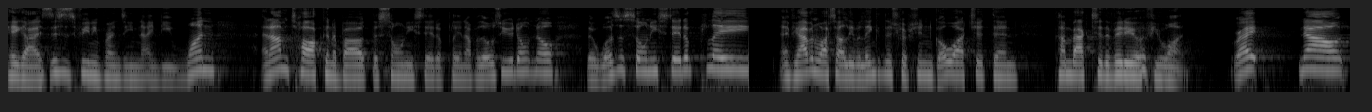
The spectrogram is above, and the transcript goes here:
Hey guys, this is Feeding Frenzy 91, and I'm talking about the Sony State of Play. Now, for those of you who don't know, there was a Sony State of Play, and if you haven't watched it, I'll leave a link in the description. Go watch it, then come back to the video if you want, right? Now,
